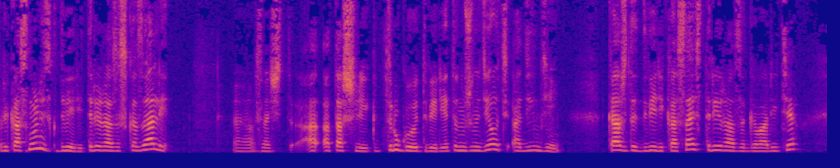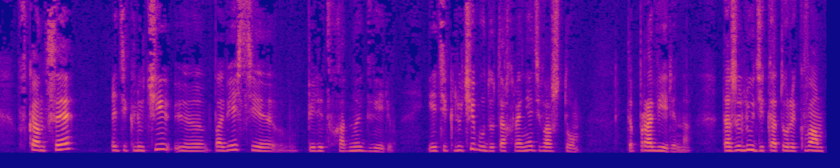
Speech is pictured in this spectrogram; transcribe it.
прикоснулись к двери, три раза сказали, э, значит, отошли к другой двери. Это нужно делать один день. Каждой двери касаясь, три раза говорите. В конце эти ключи э, повесьте перед входной дверью. И эти ключи будут охранять ваш дом. Это проверено. Даже люди, которые к вам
